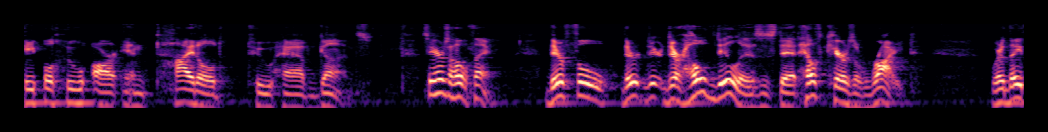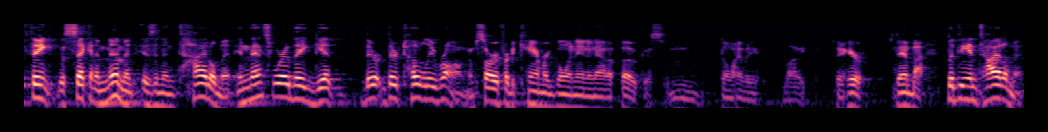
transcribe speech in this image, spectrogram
people who are entitled to have guns. See, here's the whole thing. Their full their, their, their whole deal is, is that health care is a right, where they think the Second Amendment is an entitlement, and that's where they get they're they're totally wrong. I'm sorry for the camera going in and out of focus. Mm, don't have any light. So here, stand by. But the entitlement,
